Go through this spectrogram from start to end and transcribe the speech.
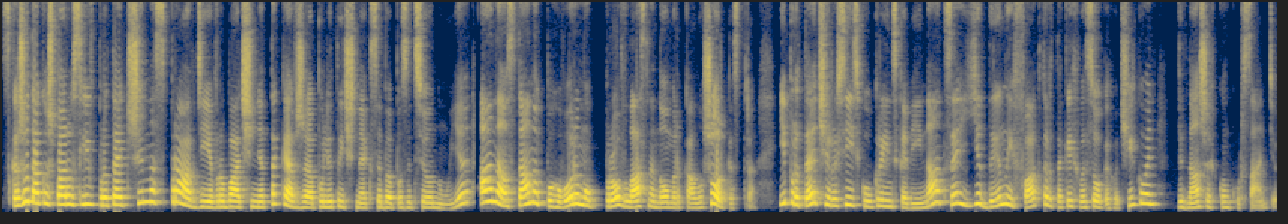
Скажу також пару слів про те, чи насправді Євробачення таке вже аполітичне, як себе позиціонує. А наостанок поговоримо про власне номер калуш оркестра і про те, чи російсько-українська війна це єдиний фактор таких високих очікувань від наших конкурсантів.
